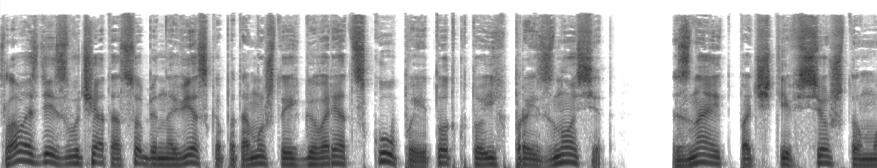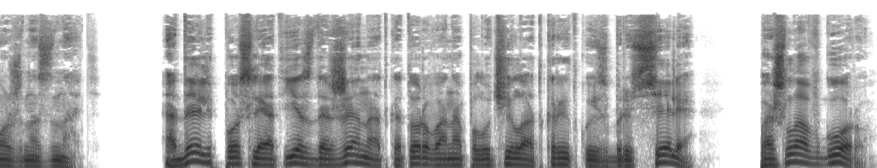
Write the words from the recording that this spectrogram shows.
Слова здесь звучат особенно веско, потому что их говорят скупо, и тот, кто их произносит, знает почти все, что можно знать. Адель после отъезда Жена, от которого она получила открытку из Брюсселя, пошла в гору.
